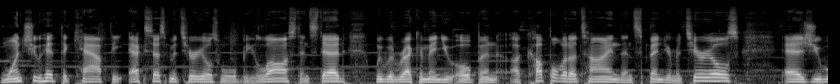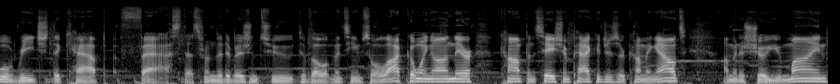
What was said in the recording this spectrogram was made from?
Once you hit the cap, the excess materials will be lost. Instead, we would recommend you open a couple at a time, then spend your materials as you will reach the cap fast. That's from the Division 2 development team. So a lot going on there. Compensation packages are coming out. I'm going to show you mine.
